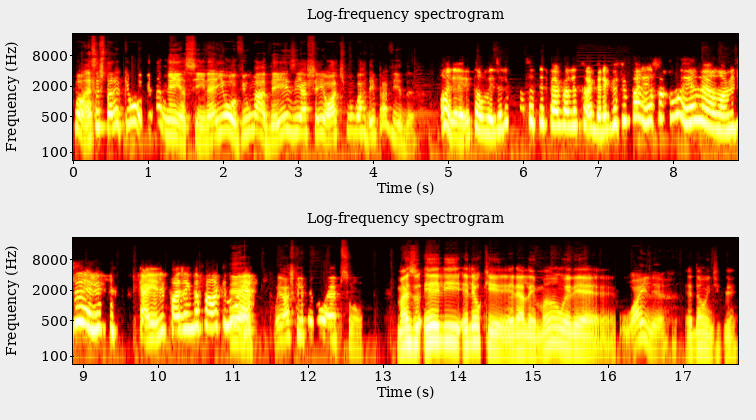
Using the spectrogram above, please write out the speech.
Bom, essa história que eu ouvi também, assim, né? E eu ouvi uma vez e achei ótimo, guardei pra vida. Olha, e talvez ele possa ter pego a letra grega que pareça com E, né? O nome dele. Que aí ele pode ainda falar que não é. É, eu acho que ele pegou o epsilon. Mas ele, ele é o quê? Ele é alemão? Ele é. O Euler, É da onde que é?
